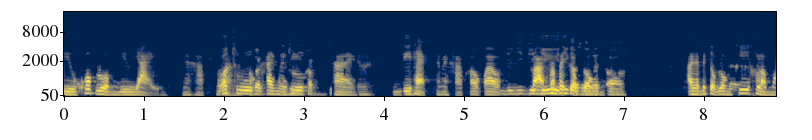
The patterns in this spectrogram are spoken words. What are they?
ดีลควบรวมดีลใหญ่นะครับว่าทรูระหกัว่างสองค่ายมือทรูถือกับใช่ใช่ไหมดีแท็ใช่ไหมครับเขาบอกว่ายืดก็อาจยืจะดไปที่จกบสลงทช อาจจะไปจบลงที่คลม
